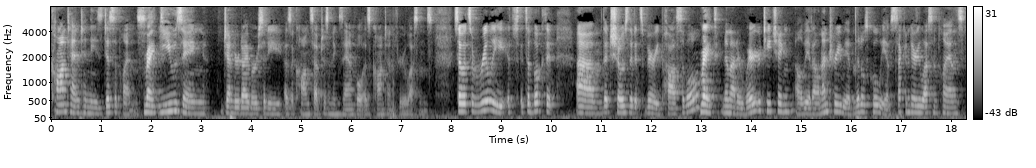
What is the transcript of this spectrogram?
content in these disciplines Right. using gender diversity as a concept as an example as content for your lessons so it's a really it's it's a book that um, that shows that it's very possible Right. no matter where you're teaching we have elementary we have middle school we have secondary lesson plans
